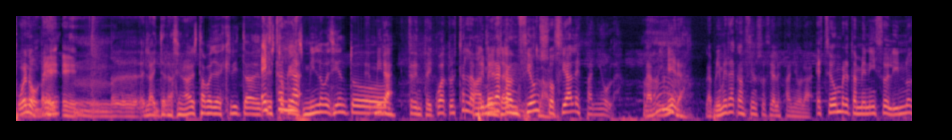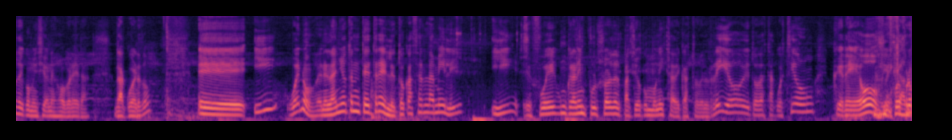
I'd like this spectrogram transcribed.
Bueno, Hombre, eh, eh, mm, eh, la internacional estaba ya escrita. Esta ¿Esto es que la- es? 1900. mira, 34. Esta es la Ah, primera 30, canción claro. social española. La Ah. primera. La primera canción social española. Este hombre también hizo el himno de comisiones obreras. ¿De acuerdo? Eh, y bueno, en el año 33 le toca hacer la mili y eh, fue un gran impulsor del Partido Comunista de Castro del Río y toda esta cuestión. Creó y Me fue encanta cómo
